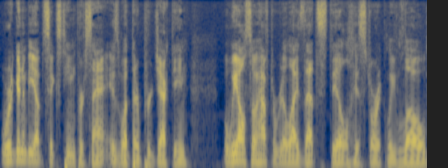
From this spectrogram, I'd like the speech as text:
We're going to be up 16%, is what they're projecting. But we also have to realize that's still historically low.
